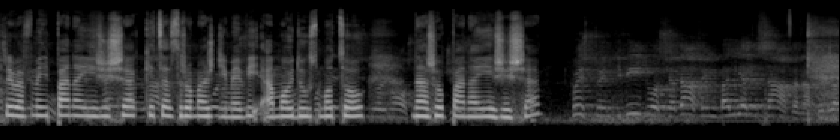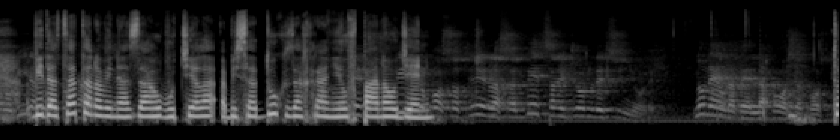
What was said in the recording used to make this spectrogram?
Treba v mene pána Ježiša, keď sa zhromaždíme vy a môj duch s mocou nášho pána Ježiša, vydať satanovi na záhubu tela, aby sa duch zachránil v pánov deň. To,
